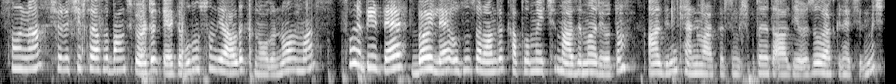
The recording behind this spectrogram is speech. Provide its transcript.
Sonra şöyle çift taraflı bant gördük. Evde bulunsun diye aldık. Ne olur ne olmaz. Sonra bir de böyle uzun zamandır kaplama için malzeme arıyordum. Aldi'nin kendi markasıymış. Bu da ya da Aldi'ye özel olarak yönetilmiş.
